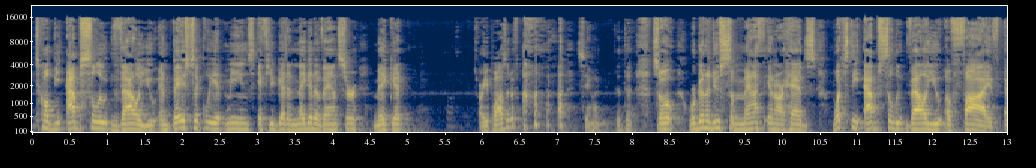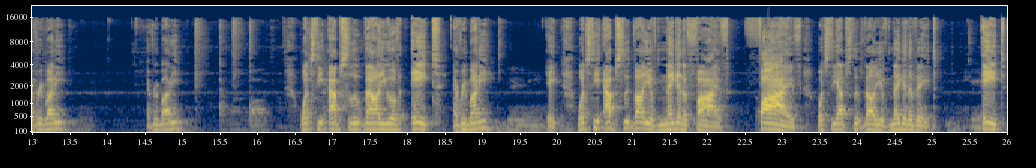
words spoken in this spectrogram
It's called the absolute value. And basically it means if you get a negative answer, make it are you positive? See? So we're going to do some math in our heads. What's the absolute value of 5? Everybody? Everybody? What's the absolute value of 8? Everybody? 8. What's the absolute value of negative 5? 5. What's the absolute value of negative 8? 8.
